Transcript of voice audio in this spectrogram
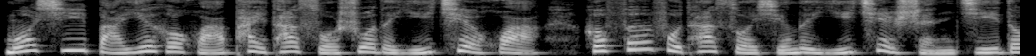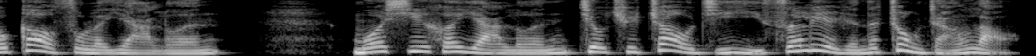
摩西把耶和华派他所说的一切话和吩咐他所行的一切神迹都告诉了亚伦。摩西和亚伦就去召集以色列人的众长老。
